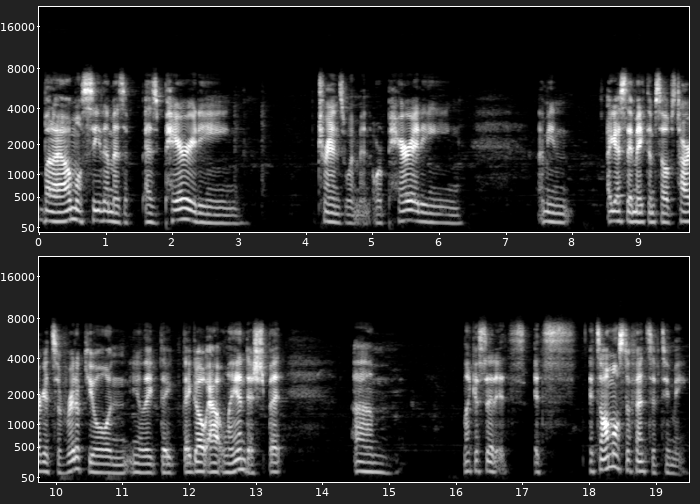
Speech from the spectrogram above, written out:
but I almost see them as a, as parodying trans women or parodying. I mean, I guess they make themselves targets of ridicule and you know they they, they go outlandish, but um, like I said, it's it's it's almost offensive to me,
